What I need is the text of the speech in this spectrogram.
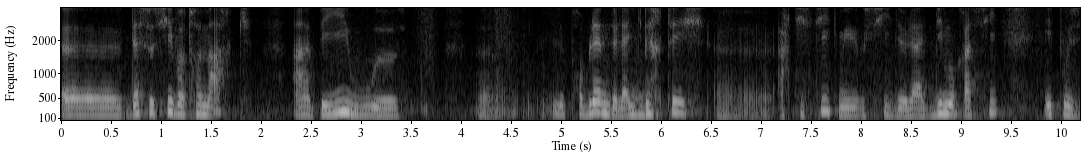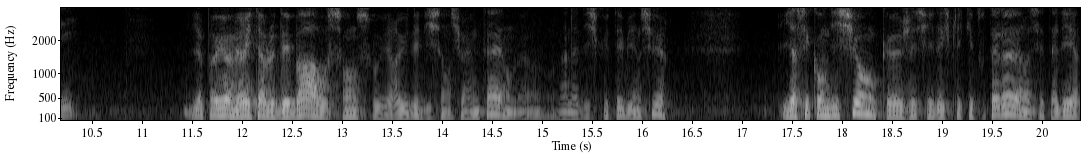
d'associer votre marque à un pays où le problème de la liberté artistique, mais aussi de la démocratie, est posé il n'y a pas eu un véritable débat au sens où il y aurait eu des dissensions internes. On en a discuté, bien sûr. Il y a ces conditions que j'ai essayé d'expliquer tout à l'heure, c'est-à-dire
